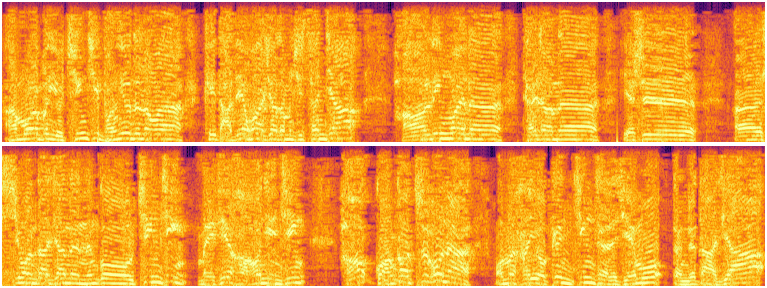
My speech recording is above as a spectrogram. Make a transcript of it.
啊墨尔本有亲戚朋友的话，可以打电话叫他们去参加。好，另外呢，台长呢也是呃希望大家呢能够精进，每天好好念经。好，广告之后呢，我们还有更精彩的节目等着大家。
